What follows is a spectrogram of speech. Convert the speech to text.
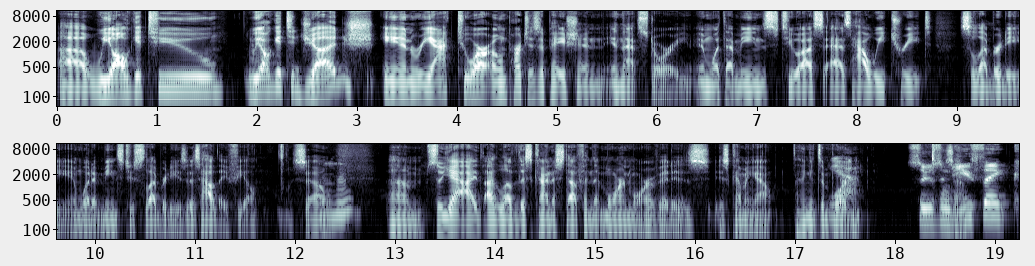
uh, we all get to we all get to judge and react to our own participation in that story and what that means to us as how we treat celebrity and what it means to celebrities is how they feel. So, mm-hmm. Um, so yeah, I, I love this kind of stuff, and that more and more of it is is coming out. I think it's important. Yeah. Susan, so. do you think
